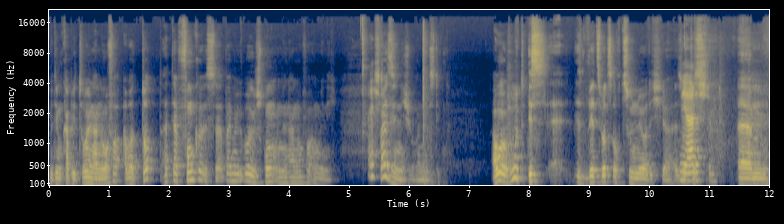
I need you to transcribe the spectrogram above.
mit dem Kapitol in Hannover, aber dort hat der Funke, ist bei mir übergesprungen und in Hannover irgendwie nicht. echt. Weiß ich nicht, woran das liegt. Aber gut, ist, äh, jetzt wird es auch zu nerdig hier. Also Ja, das stimmt. Ähm,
